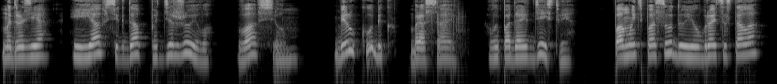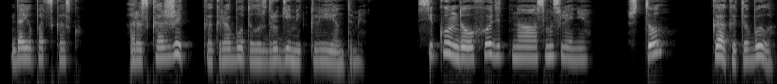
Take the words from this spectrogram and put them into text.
Мы друзья, и я всегда поддержу его во всем. Беру кубик, бросаю, выпадает действие. Помыть посуду и убрать со стола? Даю подсказку. Расскажи, как работала с другими клиентами. Секунда уходит на осмысление. Что? Как это было?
